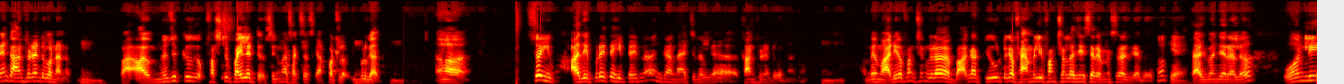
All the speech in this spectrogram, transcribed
నేను కాన్ఫిడెంట్గా ఉన్నాను Hmm. ఆ మ్యూజిక్ ఫస్ట్ పైలట్ సినిమా సక్సెస్కి అప్పట్లో ఇప్పుడు కాదు Hmm. సో అది ఎప్పుడైతే హిట్ అయిందో ఇంకా న్యాచురల్గా కాన్ఫిడెంట్గా ఉన్నాను Hmm. మేము ఆడియో ఫంక్షన్ కూడా బాగా క్యూట్గా ఫ్యామిలీ ఫంక్షన్ లా చేశారు ఎంఎస్ రాజు గారు ఓకే తాజ్ బంజారాలో ఓన్లీ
